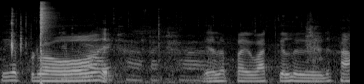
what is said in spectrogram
เรียบร้อย เรีบร้ค่ะไปค่ะ เดี๋ยวเราไปวัดกันเลยนะคะ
